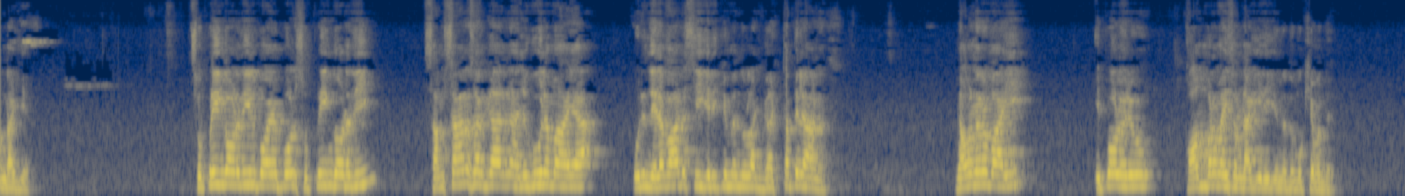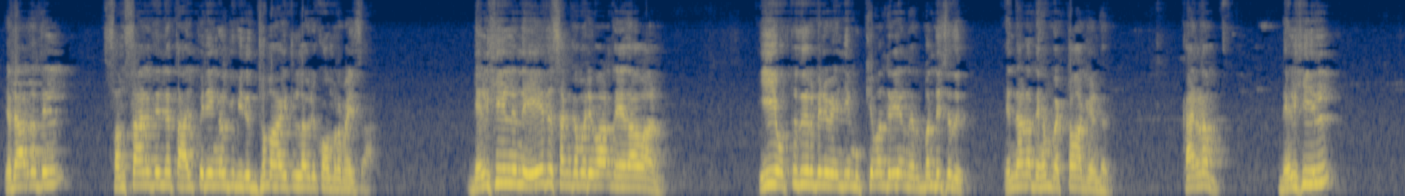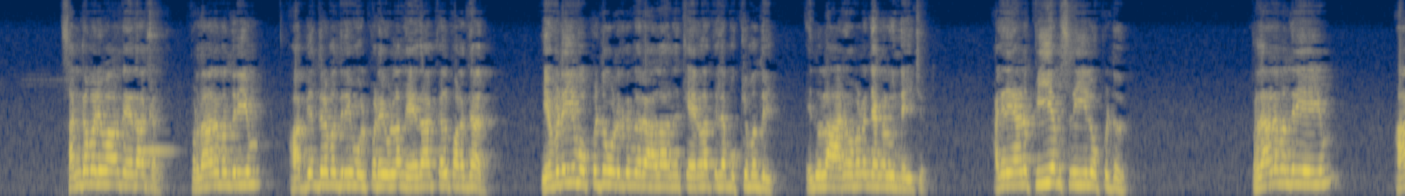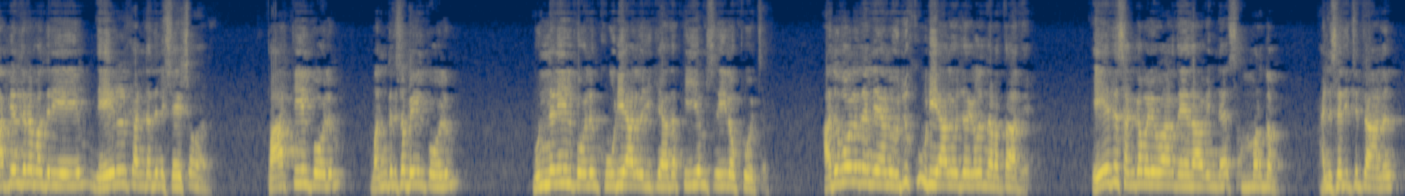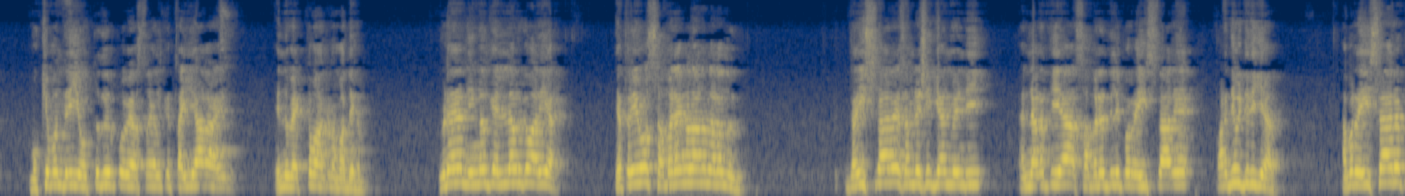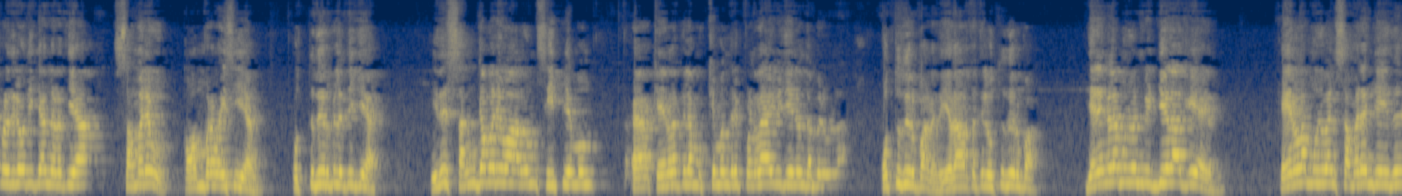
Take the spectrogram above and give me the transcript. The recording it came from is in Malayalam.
ഉണ്ടാക്കിയത്. സുപ്രീം കോടതിയിൽ പോയപ്പോൾ സുപ്രീം കോടതി സംസ്ഥാന സർക്കാരിന് അനുകൂലമായ ഒരു നിലപാട് സ്വീകരിക്കുമെന്നുള്ള ഘട്ടത്തിലാണ് ഗവർണറുമായി ഇപ്പോൾ ഒരു കോംപ്രമൈസ് ഉണ്ടാക്കിയിരിക്കുന്നത് മുഖ്യമന്ത്രി. യഥാർത്ഥത്തിൽ സംസ്ഥാനത്തിന്റെ താല്പര്യങ്ങൾക്ക് വിരുദ്ധമായിട്ടുള്ള ഒരു കോംപ്രമൈസാണ് ഡൽഹിയിൽ നിന്ന് ഏത് സംഘപരിവാർ നേതാവാണ് ഈ ഒത്തുതീർപ്പിന് വേണ്ടി മുഖ്യമന്ത്രിയെ നിർബന്ധിച്ചത് എന്നാണ് അദ്ദേഹം വ്യക്തമാക്കേണ്ടത്. കാരണം ഡൽഹിയിൽ സംഘപരിവാർ നേതാക്കൾ പ്രധാനമന്ത്രിയും ആഭ്യന്തരമന്ത്രിയും ഉൾപ്പെടെയുള്ള നേതാക്കൾ പറഞ്ഞാൽ എവിടെയും ഒപ്പിട്ട് കൊടുക്കുന്ന ഒരാളാണ് കേരളത്തിലെ മുഖ്യമന്ത്രി എന്നുള്ള ആരോപണം ഞങ്ങൾ ഉന്നയിച്ചു. അങ്ങനെയാണ് പി എം ശ്രീയിൽ ഒപ്പിട്ടത്. പ്രധാനമന്ത്രിയെയും ആഭ്യന്തരമന്ത്രിയെയും നേരിൽ കണ്ടതിന് ശേഷമാണ് പാർട്ടിയിൽ പോലും മന്ത്രിസഭയിൽ പോലും മുന്നണിയിൽ പോലും കൂടിയാലോചിക്കാതെ പി എം ശ്രീയിൽ ഒപ്പുവെച്ചത്. അതുപോലെ തന്നെയാണ് ഒരു കൂടിയാലോചനകളും നടത്താതെ ഏത് സംഘപരിവാർ നേതാവിന്റെ സമ്മർദ്ദം അനുസരിച്ചിട്ടാണ് മുഖ്യമന്ത്രി ഒത്തുതീർപ്പ് വ്യവസ്ഥകൾക്ക് തയ്യാറായത് എന്ന് വ്യക്തമാക്കണം അദ്ദേഹം. ഇവിടെ നിങ്ങൾക്ക് എല്ലാവർക്കും അറിയാം എത്രയോ സമരങ്ങളാണ് നടന്നത്. രജിസ്ട്രാറെ സംരക്ഷിക്കാൻ വേണ്ടി നടത്തിയ സമരത്തിൽ ഇപ്പോൾ രജിസ്ട്രാറെ പറഞ്ഞു വിട്ടിരിക്കുകയാണ് അപ്പൊ രജിസ്ട്രാറെ പ്രതിരോധിക്കാൻ നടത്തിയ സമരവും കോംപ്രമൈസ് ചെയ്യാണ്. ഒത്തുതീർപ്പിലെത്തിക്കുക. ഇത് സംഘപരിവാറും സി പി എമ്മും കേരളത്തിലെ മുഖ്യമന്ത്രി പിണറായി വിജയനും തമ്മിലുള്ള ഒത്തുതീർപ്പാണിത്. യഥാർത്ഥത്തിൽ ഒത്തുതീർപ്പാണ്. ജനങ്ങളെ മുഴുവൻ വിഡ്ഢികളാക്കുകയായിരുന്നു. കേരളം മുഴുവൻ സമരം ചെയ്ത്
